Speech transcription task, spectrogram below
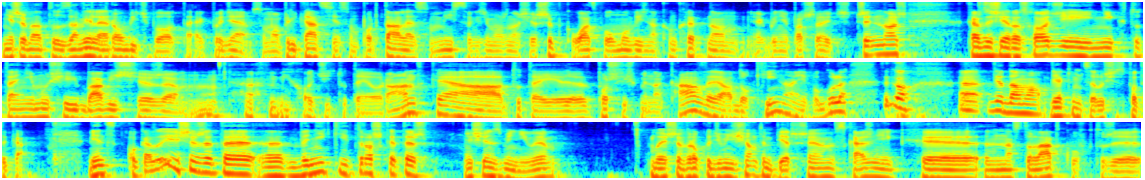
Nie trzeba tu za wiele robić, bo tak jak powiedziałem, są aplikacje, są portale, są miejsca, gdzie można się szybko, łatwo umówić na konkretną, jakby nie patrzeć, czynność. Każdy się rozchodzi i nikt tutaj nie musi bawić się, że mm, mi chodzi tutaj o randkę, a tutaj e, poszliśmy na kawę, a do kina i w ogóle tylko e, wiadomo w jakim celu się spotyka. Więc okazuje się, że te e, wyniki troszkę też się zmieniły. Bo jeszcze w roku 91 wskaźnik nastolatków, którzy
